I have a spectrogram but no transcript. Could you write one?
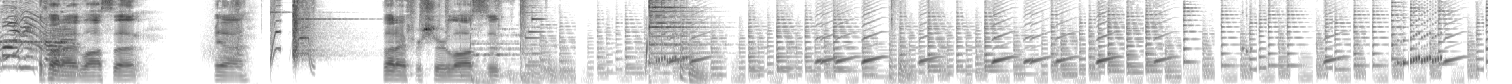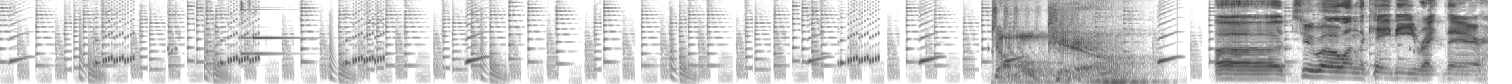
Mario I thought I had lost that. Yeah. Thought I for sure lost it. KD right there.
